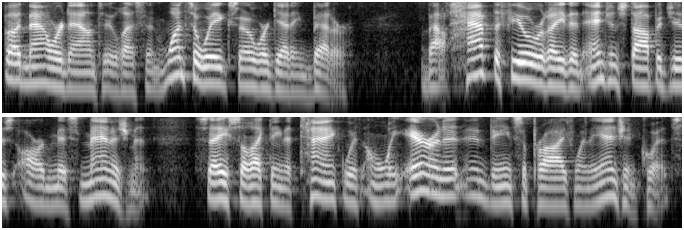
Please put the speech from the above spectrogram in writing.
But now we're down to less than once a week, so we're getting better. About half the fuel-related engine stoppages are mismanagement, say selecting a tank with only air in it and being surprised when the engine quits.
